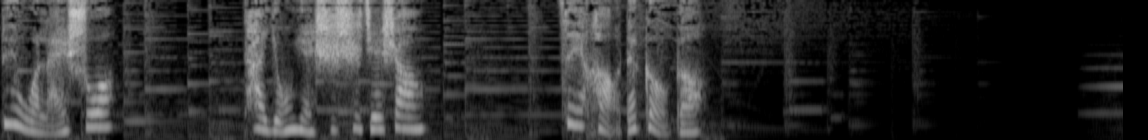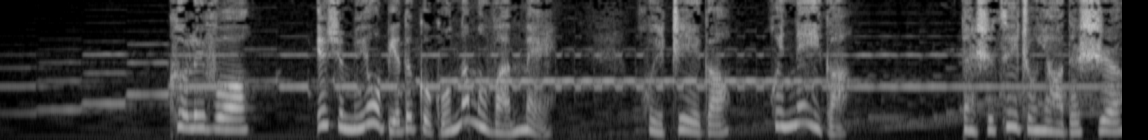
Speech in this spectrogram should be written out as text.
对我来说，他永远是世界上最好的狗狗。克利夫也许没有别的狗狗那么完美，会这个，会那个。但是最重要的是，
